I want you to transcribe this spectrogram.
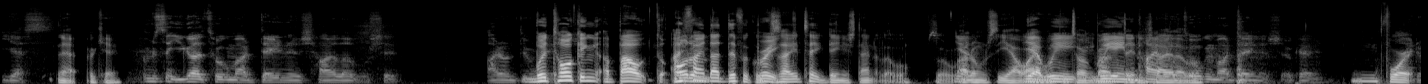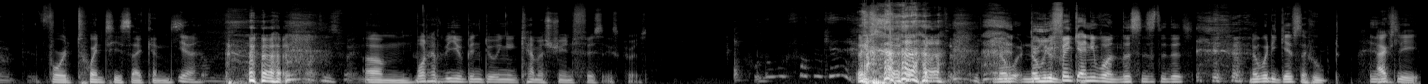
yes, Yeah. Okay. I'm just saying you guys are talking about Danish high level shit. I don't do. We're Danish. talking about the I find that difficult because. I take Danish standard level, so I don't see how I Yeah, would we- be talking we about ain't in Danish high high I'm level talking about Danish. Okay. Mm, for don't for twenty seconds. Yeah. Um. What have you been doing in chemistry and physics, Chris? Who no one fucking cares? No, Do nobody you think anyone listens to this? nobody gives a hoot. Yeah. Actually,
